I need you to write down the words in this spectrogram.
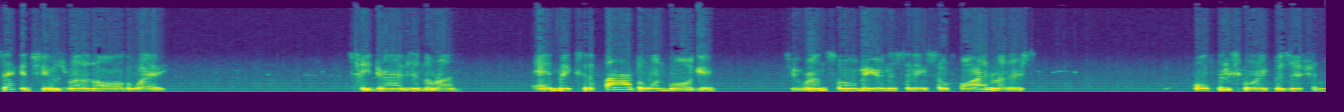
second. She was running all the way. She drives in the run and makes it a five to one ball game. Two runs home here in this inning so far, and runners both in scoring position.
